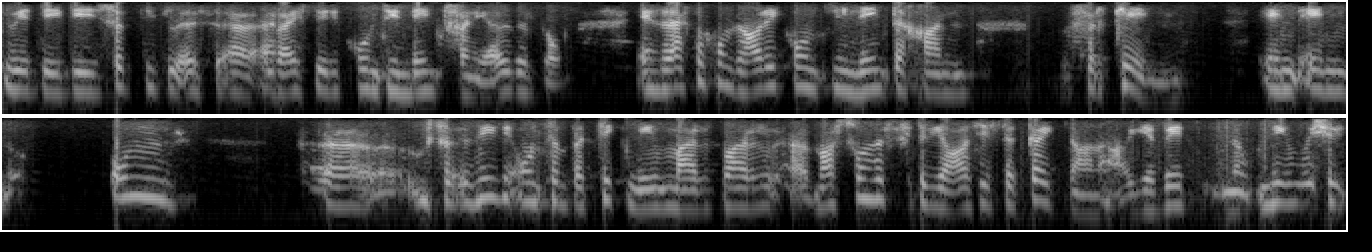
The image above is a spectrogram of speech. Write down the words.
weet die die subtitel is 'n uh, reis deur die kontinent van die ouderdom en regtig om daardie kontinent te gaan verken en en on uh so nie onsimpatiek nie maar maar maar sonder frustrasies te kyk daarna jy weet nou nie moes jy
